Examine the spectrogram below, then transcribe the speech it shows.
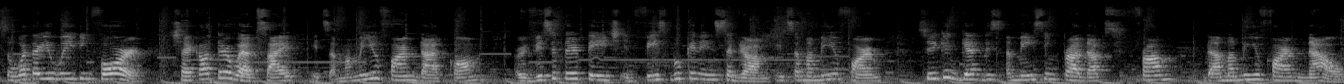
So what are you waiting for? Check out their website, it's amamayofarm.com or visit their page in Facebook and Instagram, it's Amamiyo Farm, so you can get these amazing products from the Amamiyo Farm now.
